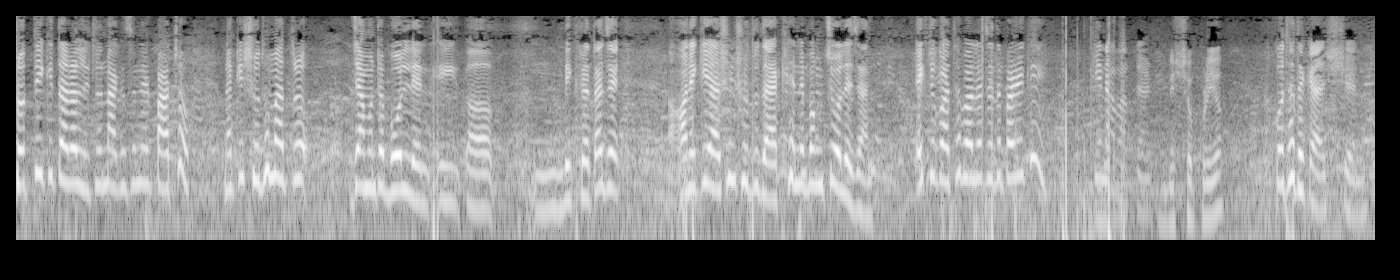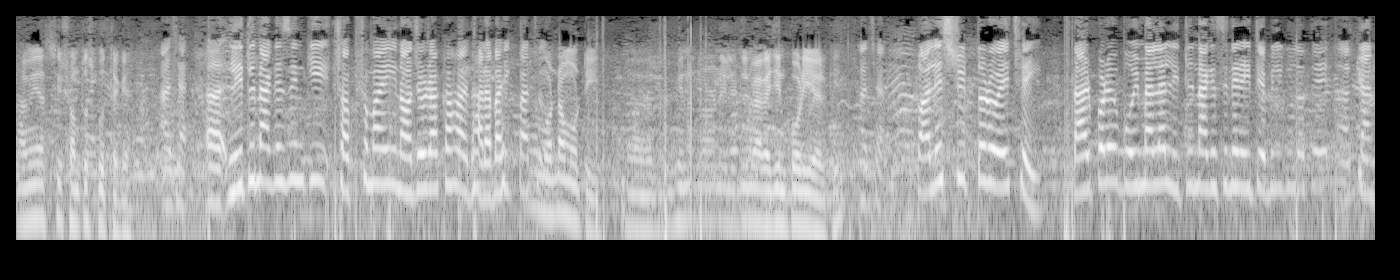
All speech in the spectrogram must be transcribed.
সত্যি কি তারা লিটল ম্যাগাজিনের পাঠক? নাকি শুধুমাত্র যেমনটা বললেন এই বিক্রেতা যে অনেকেই আসেন, শুধু দেখেন এবং চলে যান? একটু কথা বলা যেতে পারে কি? কি নাম আপনার? বিশ্বপ্রিয়। কোথা থেকে আসছেন? আমি আসছি সন্তোষপুর থেকে। আচ্ছা লিটল ম্যাগাজিন কি সবসময় নজর রাখা হয় ধারাবাহিক পাঠক? মোটামুটি বিভিন্ন ধরনের লিটল ম্যাগাজিন পড়ি আর কি। আচ্ছা কলেজ স্ট্রিট তো রয়েছেই। তারপরে বইমেলা লিটল ম্যাগাজিনের এই টেবিলগুলোতে কেন?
